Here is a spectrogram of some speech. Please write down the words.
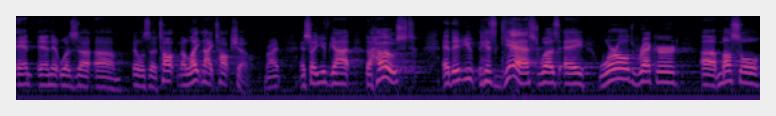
And, and it was a, um, it was a talk a late night talk show, right? And so you've got the host and then you, his guest was a world record uh, muscle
